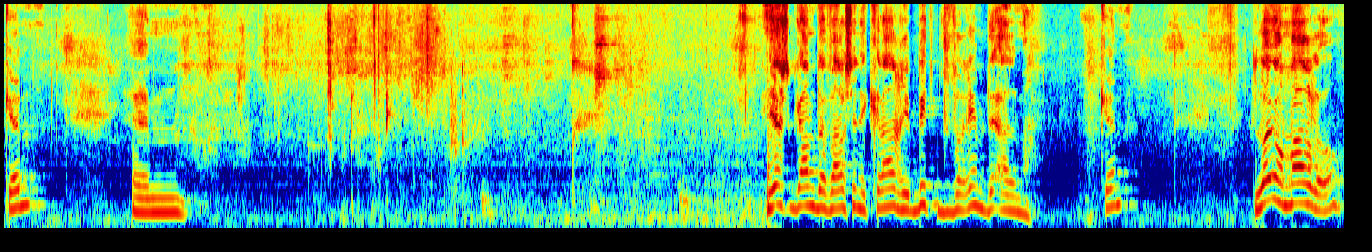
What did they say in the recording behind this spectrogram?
כן? אמ, יש גם דבר שנקרא ריבית דברים דה-עלמא, כן? לא יאמר לו,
